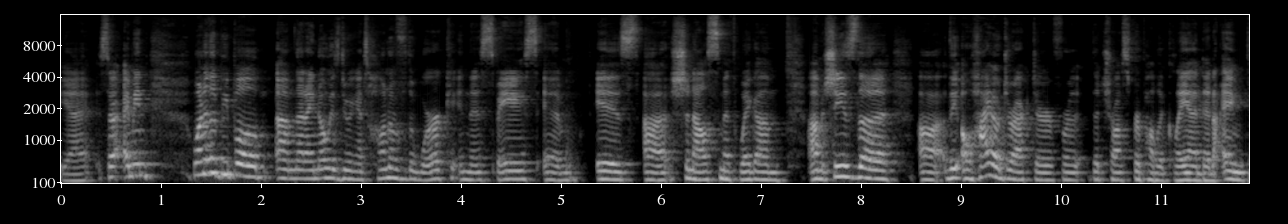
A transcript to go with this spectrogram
Yeah. So, I mean, one of the people um, that I know is doing a ton of the work in this space um, is uh, Shanelle Smith Whigham. Um, she's the uh, the Ohio director for the Trust for Public Land, and I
